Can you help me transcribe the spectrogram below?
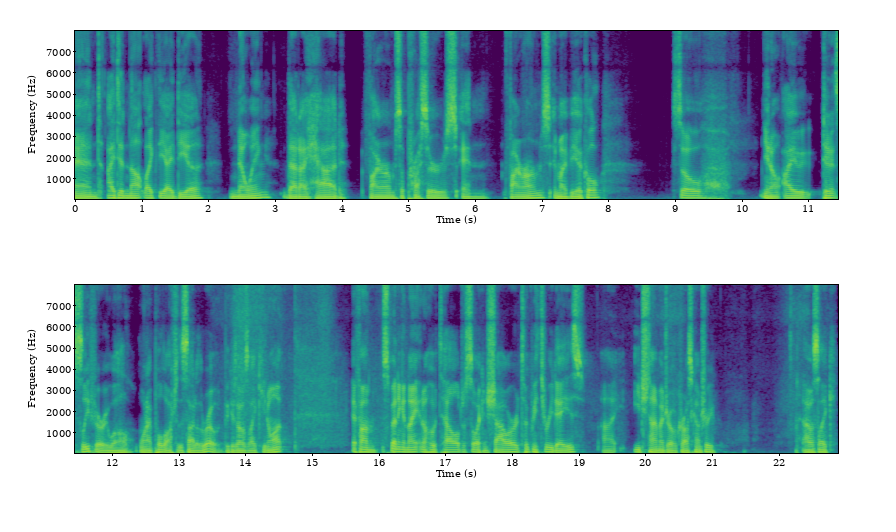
and I did not like the idea knowing that I had firearm suppressors and firearms in my vehicle. So, you know, I didn't sleep very well when I pulled off to the side of the road because I was like, you know what? If I'm spending a night in a hotel just so I can shower, it took me three days uh, each time I drove across country. I was like,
